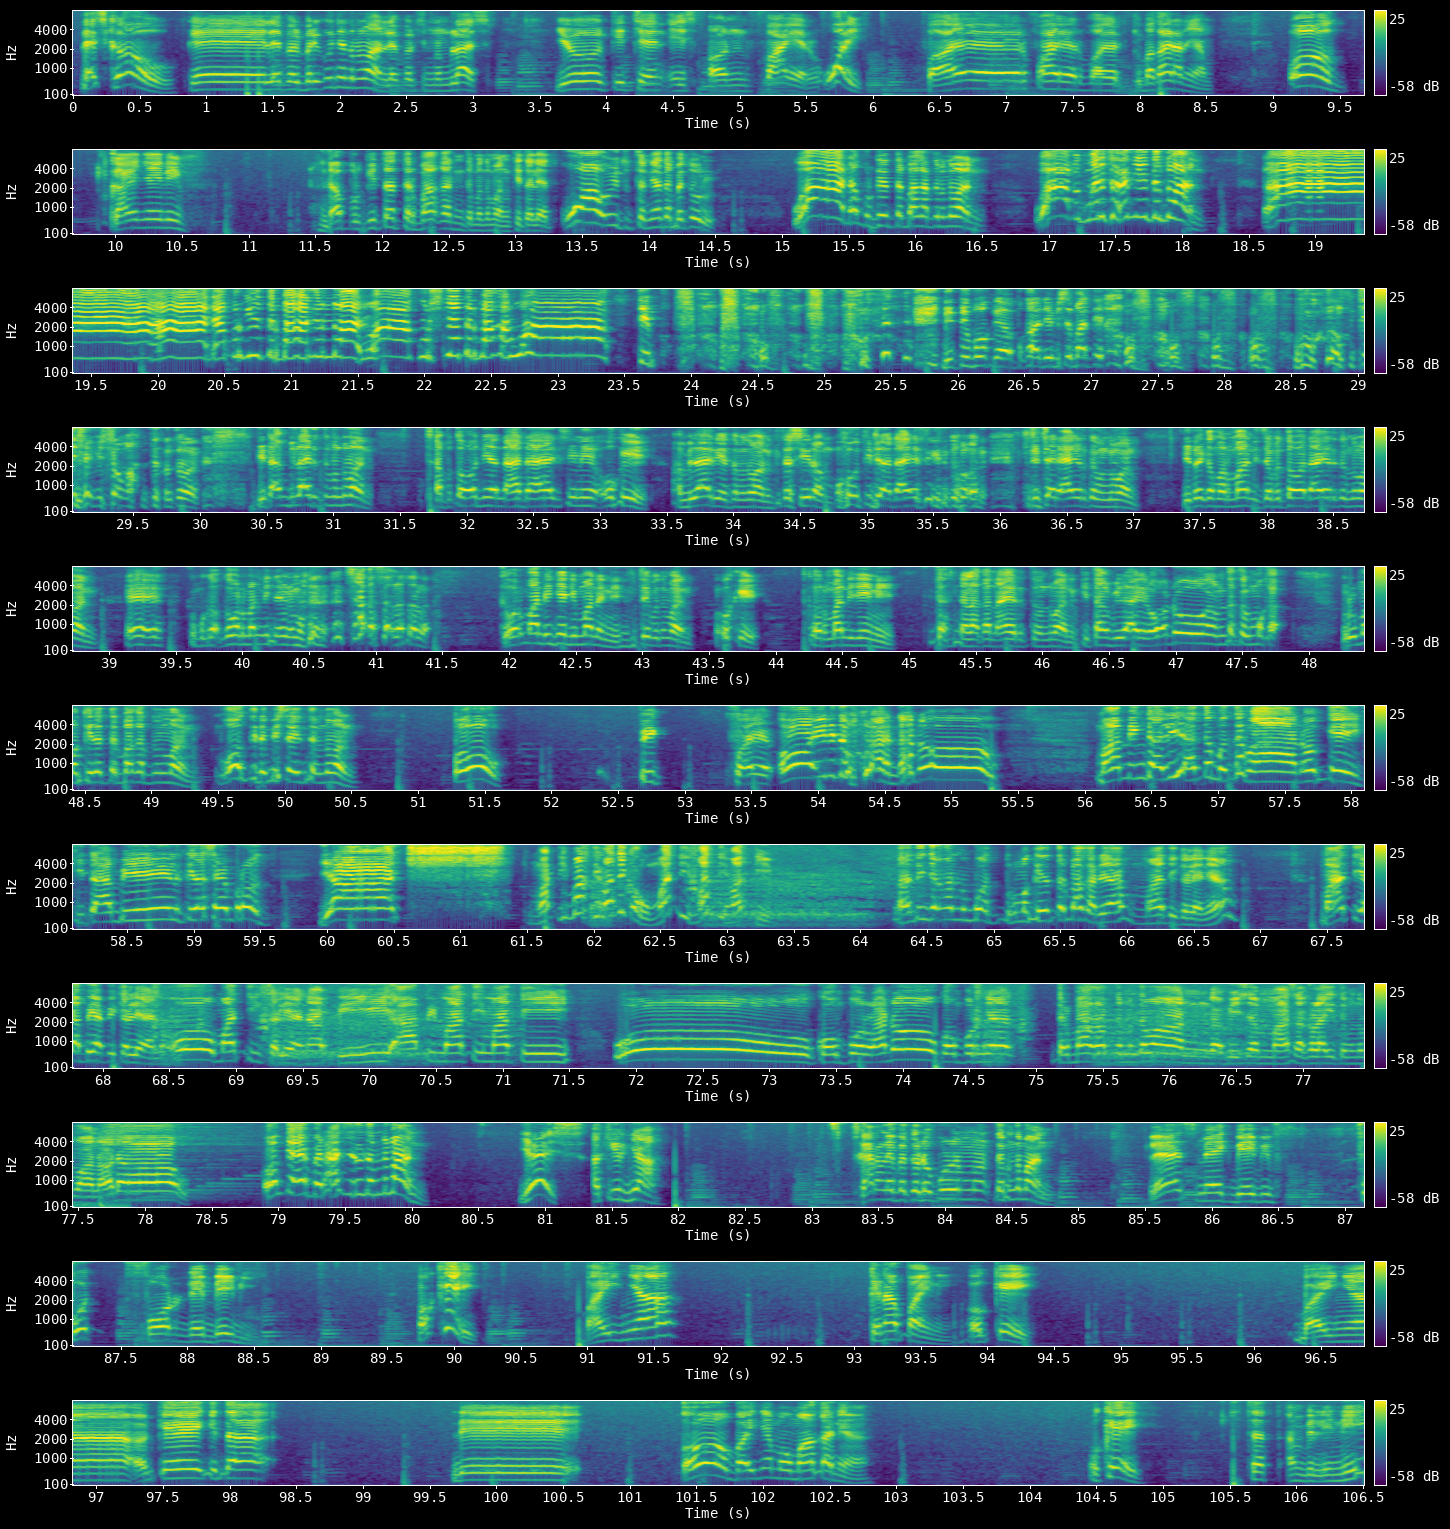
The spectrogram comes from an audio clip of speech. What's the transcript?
Let's go ke level berikutnya, teman-teman. Level 19. Your kitchen is on fire. Woi. Fire, fire, fire. Kebakaran ya. Oh, kayaknya ini dapur kita terbakar nih, teman-teman. Kita lihat. Wow, itu ternyata betul. Wah, dapur kita terbakar, teman-teman. Wah, bagaimana caranya, teman-teman? Ah, dapur kita terbakar, teman-teman. Wah, kursinya terbakar. Wah. Tip ditembok ya apakah dia bisa mati? Uf, uf, uf, uf, uf. tidak bisa mati teman-teman. Kita ambil air teman-teman. Siapa tahu ini ada air sini. Oke ambil air ya teman-teman. Kita siram. Oh tidak ada air sini teman kita cari air teman-teman. Kita kamar mandi. Siapa tahu ada air teman-teman. Eh ke kamar mandinya salah salah salah. Kamar mandinya di mana nih? Teman-teman. Oke kamar mandinya ini. Kita nyalakan air teman-teman. Kita ambil air. Waduh yang rumah rumah kita terbakar teman-teman. Oh tidak bisa ini teman-teman. Oh pick fire. Oh ini teman aduh Mami nggak lihat teman-teman. Oke, kita ambil, kita semprot. Ya, mati, mati, mati kau, mati, mati, mati. Nanti jangan membuat rumah kita terbakar ya. Mati kalian ya. Mati api-api kalian. Oh, mati kalian api, api mati, mati. Wow, kompor, aduh, kompornya terbakar teman-teman. Nggak bisa masak lagi teman-teman. Aduh. Oke, berhasil teman-teman. Yes, akhirnya. Sekarang level ke-20 teman-teman. Let's make baby food for the baby. Oke. Okay. Bayinya kenapa ini? Oke. Okay. Bayinya oke okay, kita de Oh, bayinya mau makan ya? Oke, kita ambil ini.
